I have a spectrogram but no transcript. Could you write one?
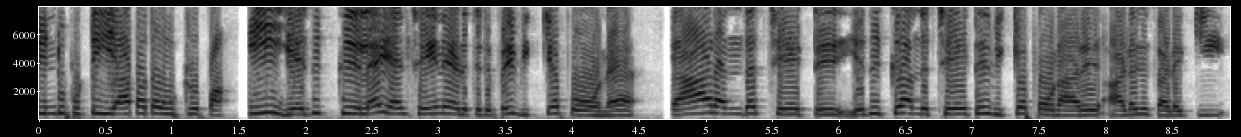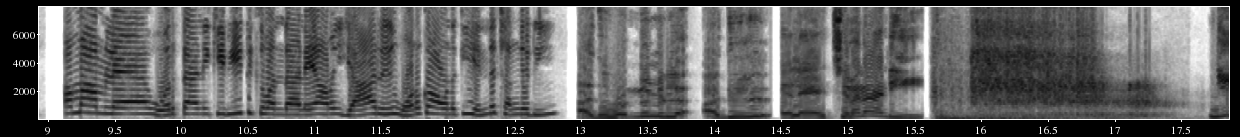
திண்டு புட்டு ஏப்பத்தை விட்டுருப்பான். நீ எதுக்குல என் செயினை எடுத்துட்டு போய் விக்க போன? யார் அந்த சேட்டு? எதுக்கு அந்த சேட்டு விக்க போனாரு அடகு கடைக்கு? ஆமாம்ல ஒருத்தானிக்கு வீட்டுக்கு வந்தானே அவன் யாரு? உனக்கு அவனுக்கு என்ன சங்கதி? அது ஒண்ணும் இல்ல அது சிவனாண்டி. நீ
